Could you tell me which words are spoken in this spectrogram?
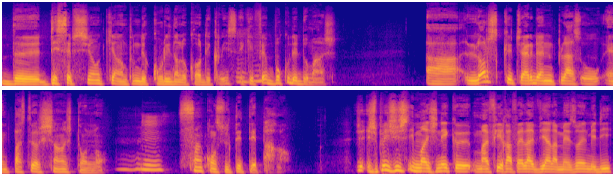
de déception qui est en train de courir dans le corps de Christ et qui fait beaucoup de dommages. Euh, lorsque tu arrives dans une place où un pasteur change ton nom Mm. sans consulter tes parents, je, je peux juste imaginer que ma fille Raphaël vient à la maison et elle me dit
